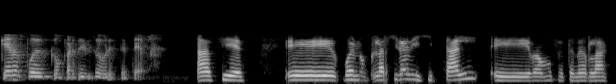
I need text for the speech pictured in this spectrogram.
¿Qué nos puedes compartir sobre este tema? Así es. Eh, bueno, la gira digital eh, vamos a tenerla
